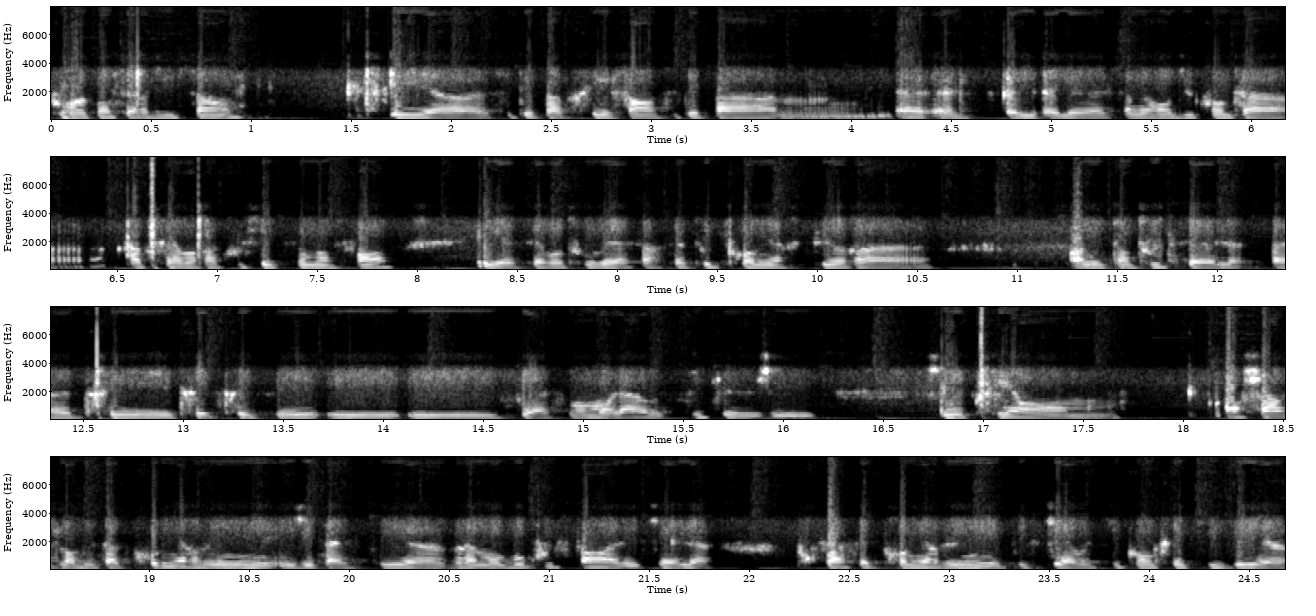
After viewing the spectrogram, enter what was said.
pour un cancer du sein. Et c'était pas prêt, enfin c'était pas, elle, s'en est rendue compte après avoir accouché de son enfant et elle s'est retrouvée à faire sa toute première cure en étant toute seule, très très stressée. Et, et c'est à ce moment-là aussi que j'ai, je l'ai pris en en charge lors de sa première venue et j'ai passé euh, vraiment beaucoup de temps avec elle pour faire cette première venue et c'est ce qui a aussi concrétisé euh,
